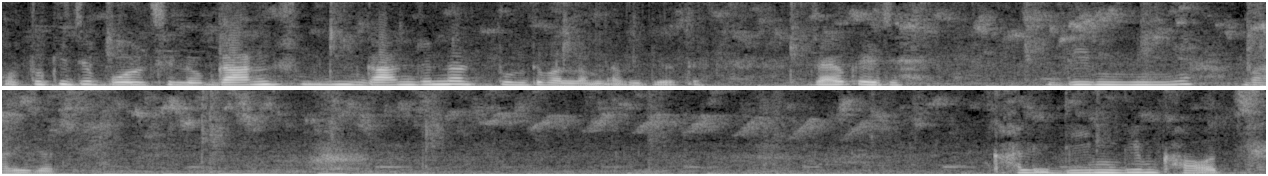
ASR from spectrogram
কত কি যে বলছিল। গান গান জন্য আর তুলতে পারলাম না ভিডিওতে। যাই হোক, এই যে ডিম নিয়ে বাড়ি যাচ্ছি। খালি ডিম ডিম খাওয়াচ্ছে।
